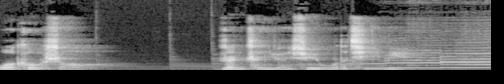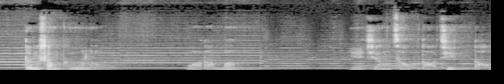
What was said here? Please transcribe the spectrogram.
我叩首。任尘缘虚无的起灭，登上阁楼，我的梦也将走到尽头。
